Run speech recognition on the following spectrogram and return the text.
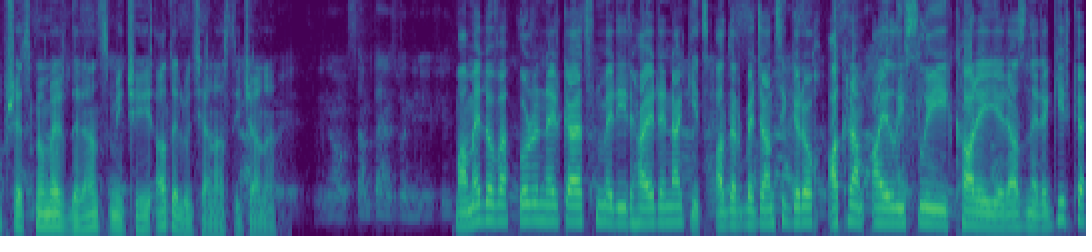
ապշեցնում էր դրանց միջի ատելության աստիճանը։ Մամեդովը, որը ներկայացնում էր իր հայրենակից ադրբեջանցի գրող Աքրամ Այլիսլիի «Քարե երազները» գիրքը,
